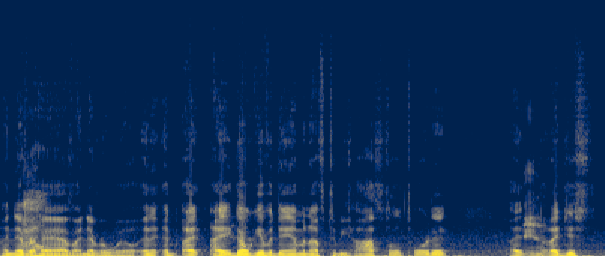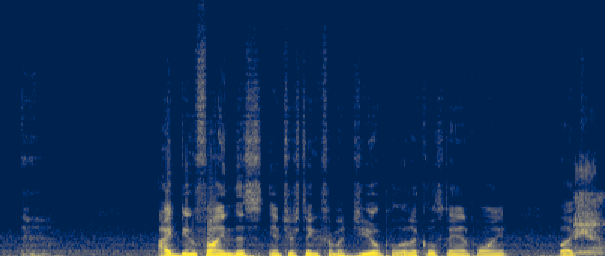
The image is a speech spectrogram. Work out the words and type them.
I never Well- have. I never will. And it, I I don't give a damn enough to be hostile toward it. I, Yeah. But I just I do find this interesting from a geopolitical standpoint. Like Yeah,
